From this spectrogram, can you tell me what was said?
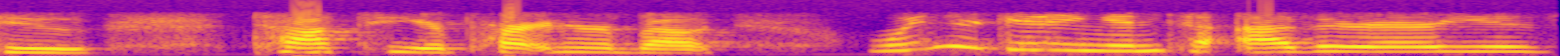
to talk to your partner about when you're getting into other areas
